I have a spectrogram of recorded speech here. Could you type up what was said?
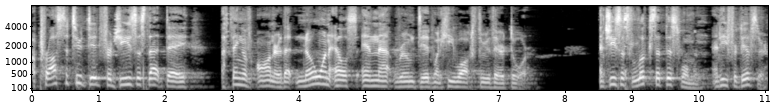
A prostitute did for Jesus that day a thing of honor that no one else in that room did when he walked through their door. And Jesus looks at this woman and he forgives her.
